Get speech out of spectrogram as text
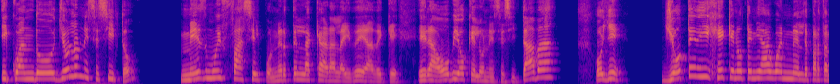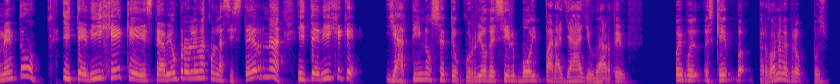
Y cuando yo lo necesito, me es muy fácil ponerte en la cara la idea de que era obvio que lo necesitaba. Oye, yo te dije que no tenía agua en el departamento y te dije que este, había un problema con la cisterna y te dije que... Y a ti no se te ocurrió decir voy para allá a ayudarte. Oye, pues es que, perdóname, pero pues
